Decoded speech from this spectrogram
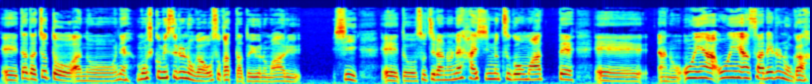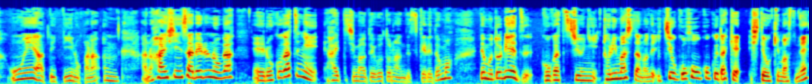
え、ただちょっと、あのね、申し込みするのが遅かったというのもあるし、えっ、ー、と、そちらのね、配信の都合もあって、えー、あの、オンエア、オンエアされるのが、オンエアって言っていいのかな？うん。あの、配信されるのが、えー、6月に入ってしまうということなんですけれども、でもとりあえず5月中に撮りましたので、一応ご報告だけしておきますね。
